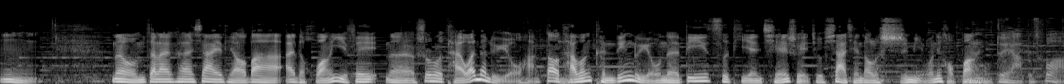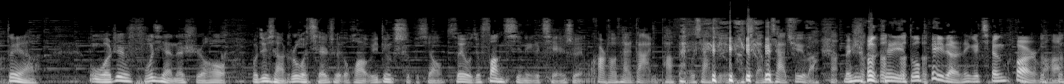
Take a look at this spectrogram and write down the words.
嗯，那我们再来看下一条吧。爱的黄亦飞，那说说台湾的旅游哈。到台湾垦丁旅游呢，第一次体验潜水就下潜到了十米，哇，你好棒哦！对啊，不错啊。对啊。我这浮潜的时候，我就想，如果潜水的话，我一定吃不消，所以我就放弃那个潜水了。块头太大，你怕浮不下去，怕潜不下去吧？没事，可以多配点那个铅块嘛。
